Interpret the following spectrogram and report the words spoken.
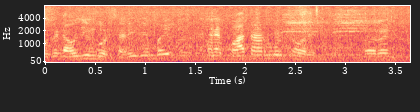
ఒకటి హౌసింగ్ బోర్డ్ సార్ ఇది పోయి మనకు పాత ఆర్మూర్ కవర్ నమస్కారం రెడ్డి గారు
